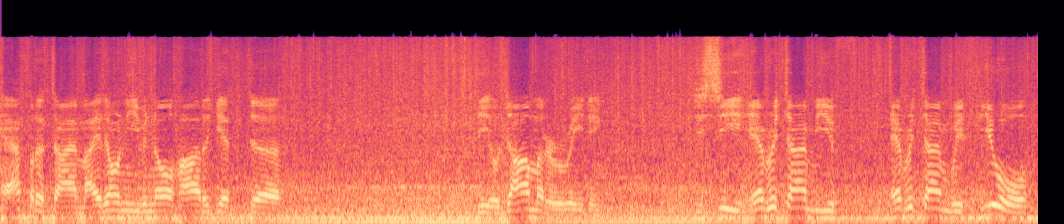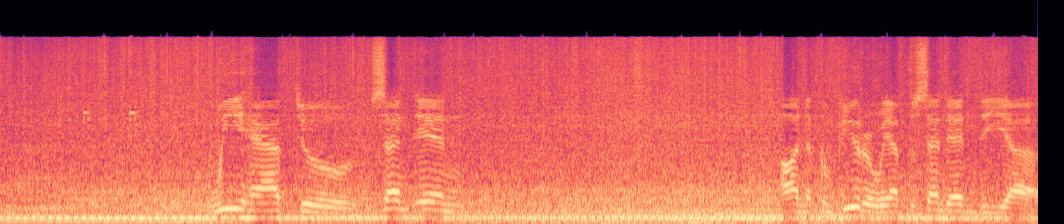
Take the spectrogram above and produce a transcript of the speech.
half of the time I don't even know how to get uh, the odometer reading. You see, every time you every time we fuel, we have to send in on the computer we have to send in the, uh,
